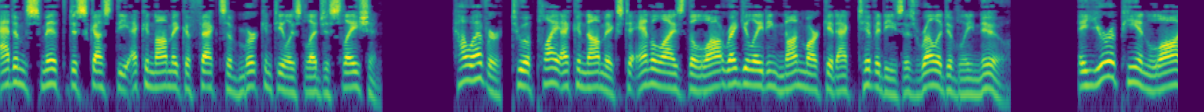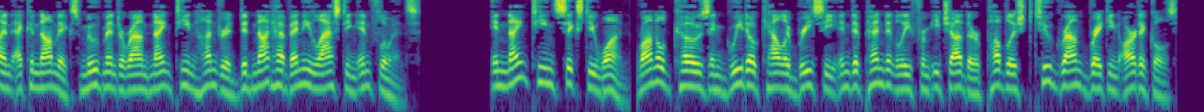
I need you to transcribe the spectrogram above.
Adam Smith discussed the economic effects of mercantilist legislation. However, to apply economics to analyze the law regulating non-market activities is relatively new. A European law and economics movement around 1900 did not have any lasting influence. In 1961, Ronald Coase and Guido Calabresi independently from each other published two groundbreaking articles,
